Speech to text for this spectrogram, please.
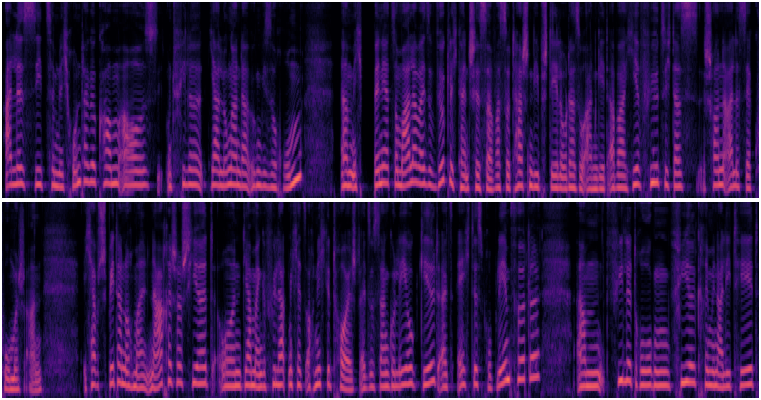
Alles sieht ziemlich runtergekommen aus und viele ja, lungern da irgendwie so rum. Ähm, ich bin jetzt normalerweise wirklich kein Schisser, was so Taschendiebstähle oder so angeht, aber hier fühlt sich das schon alles sehr komisch an. Ich habe später nochmal nachrecherchiert und ja, mein Gefühl hat mich jetzt auch nicht getäuscht. Also Sangoleo gilt als echtes Problemviertel. Ähm, viele Drogen, viel Kriminalität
